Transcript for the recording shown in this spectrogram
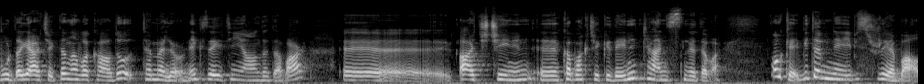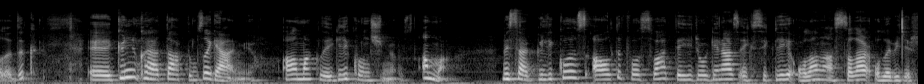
burada gerçekten avokado temel örnek. Zeytinyağında da var e, ayçiçeğinin, e, kabak çekirdeğinin kendisinde de var. Okey, vitamin E'yi biz şuraya bağladık. E, günlük hayatta aklımıza gelmiyor. Almakla ilgili konuşmuyoruz. Ama mesela glikoz 6 fosfat dehidrogenaz eksikliği olan hastalar olabilir.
